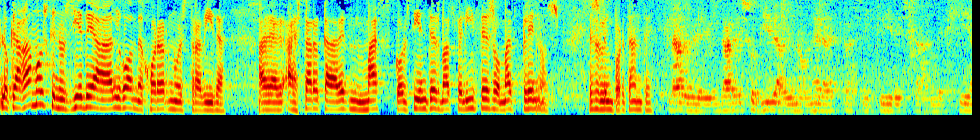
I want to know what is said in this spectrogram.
lo que hagamos que nos lleve a algo a mejorar nuestra vida, a, a estar cada vez más conscientes, más felices o más plenos. Eso es lo importante. Claro, de dar eso vida de una manera, transmitir esa energía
